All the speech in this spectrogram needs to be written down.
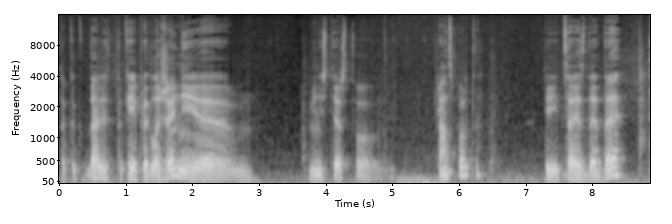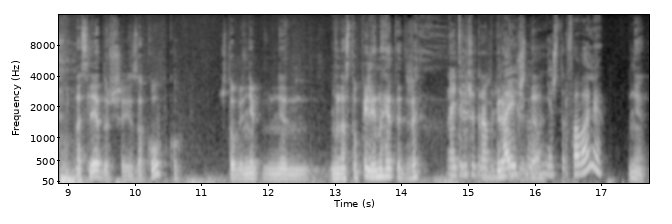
так как дали такие предложения э, Министерству транспорта и ЦСДД на следующую закупку, чтобы не, не, не наступили на этот же. На этих же грабли. Грабли, А их да. не штрафовали? Нет.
